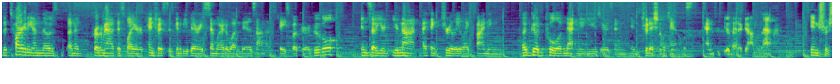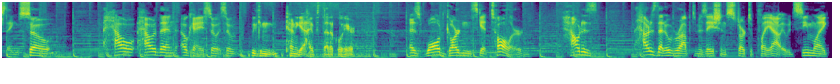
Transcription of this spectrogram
the targeting on those on a programmatic display or Pinterest is going to be very similar to what it is on a Facebook or a Google. And so you're you're not, I think, truly like finding a good pool of net new users and, and traditional channels tend to do a better job of that. Interesting. So how how then okay, so so we can kind of get hypothetical here. As walled gardens get taller, how does how does that over optimization start to play out? It would seem like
